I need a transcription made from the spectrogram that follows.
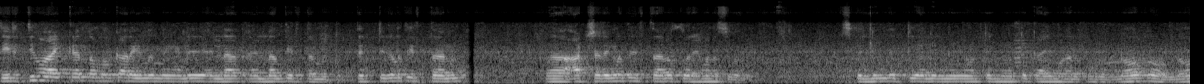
തിരുത്തി വായിക്കാൻ നമ്മൾക്ക് അറിയുന്നുണ്ടെങ്കിൽ എല്ലാ എല്ലാം തിരുത്താൻ പറ്റും. തെറ്റുകൾ തിരുത്താനും അക്ഷരങ്ങൾ തിരുത്താനും ഒക്കെ ഒരേ മനസ്സ് മതി. സ്പെല്ലിംഗ് തെറ്റിയാൽ ഇങ്ങോട്ട് ഇങ്ങോട്ട് കൈമാറി പോകും നോ പ്രോബ്ലം നോ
